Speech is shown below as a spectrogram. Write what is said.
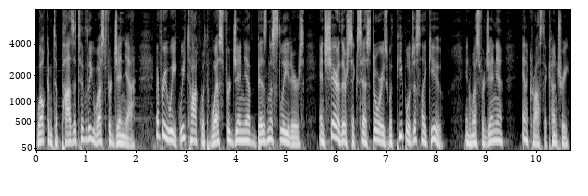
Welcome to Positively West Virginia. Every week, we talk with West Virginia business leaders and share their success stories with people just like you in West Virginia and across the country.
